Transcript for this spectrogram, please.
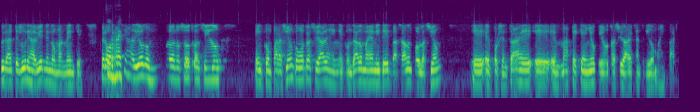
durante lunes a viernes normalmente. Pero gracias a Dios los números de nosotros han sido, en comparación con otras ciudades en el condado Miami-Dade, basado en población, el porcentaje es más pequeño que otras ciudades que han tenido más impacto.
